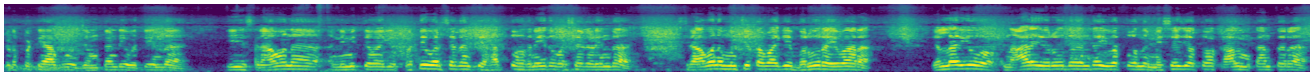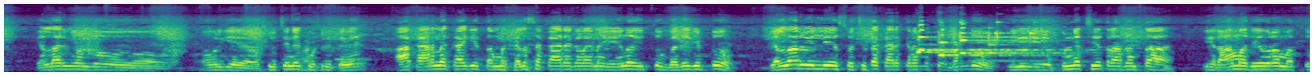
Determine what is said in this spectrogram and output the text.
ಕಡಪಟ್ಟಿ ಹಾಗೂ ಜಮಖಂಡಿ ವತಿಯಿಂದ ಈ ಶ್ರಾವಣ ನಿಮಿತ್ತವಾಗಿ ಪ್ರತಿ ವರ್ಷದಂತೆ ಹತ್ತು, ಹದಿನೈದು ವರ್ಷಗಳಿಂದ ಶ್ರಾವಣ ಮುಂಚಿತವಾಗಿ ಬರುವ ರವಿವಾರ ಎಲ್ಲರಿಗೂ ನಾಳೆ ಇರುವುದರಿಂದ ಇವತ್ತು ಒಂದು ಮೆಸೇಜ್ ಅಥವಾ ಕಾಲ್ ಮುಖಾಂತರ ಎಲ್ಲರಿಗೂ ಒಂದು ಅವರಿಗೆ ಸೂಚನೆ ಕೊಟ್ಟಿರ್ತೇವೆ. ಆ ಕಾರಣಕ್ಕಾಗಿ ತಮ್ಮ ಕೆಲಸ ಕಾರ್ಯಗಳನ್ನು ಏನೋ ಇತ್ತು ಬದಿಗಿಟ್ಟು ಎಲ್ಲರೂ ಇಲ್ಲಿ ಸ್ವಚ್ಛತಾ ಕಾರ್ಯಕ್ರಮಕ್ಕೆ ಬಂದು ಈ ಪುಣ್ಯಕ್ಷೇತ್ರ ಆದಂಥ ಈ ರಾಮದೇವರ ಮತ್ತು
